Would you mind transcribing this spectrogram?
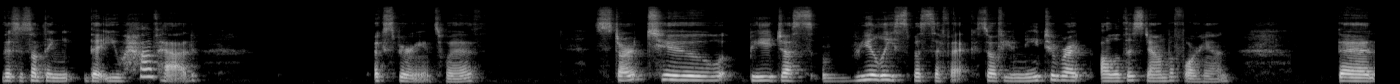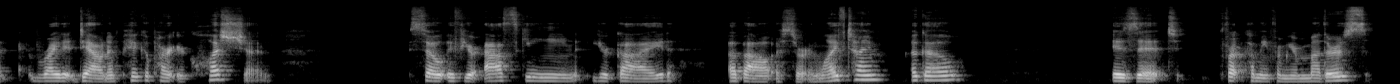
this is something that you have had experience with, start to be just really specific. So if you need to write all of this down beforehand, then write it down and pick apart your question. So if you're asking your guide about a certain lifetime ago, is it coming from your mother's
